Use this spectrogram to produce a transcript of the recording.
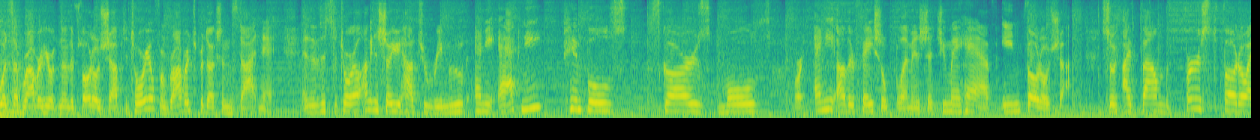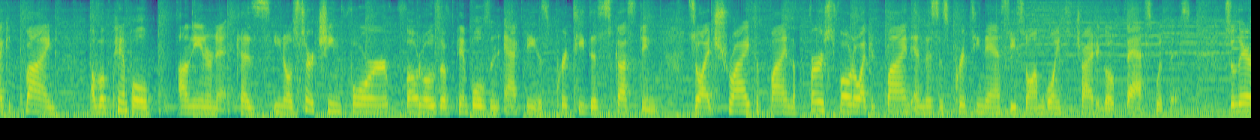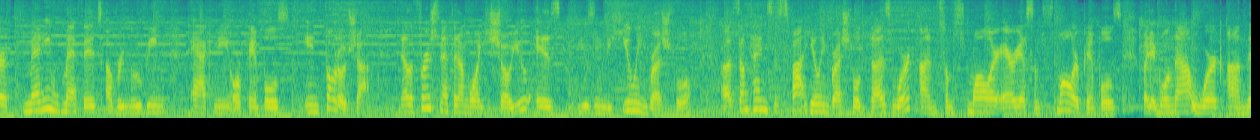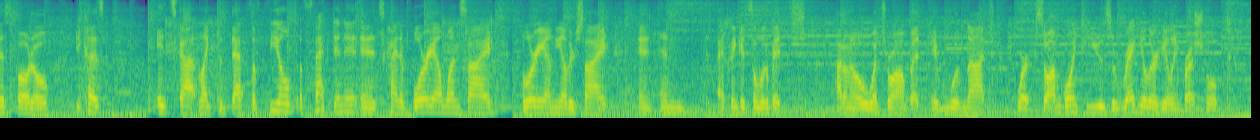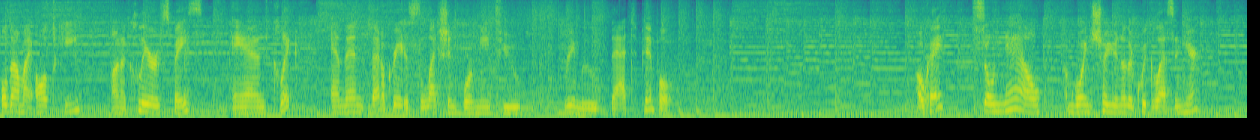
what's up? Robert here with another Photoshop tutorial from robertsproductions.net. And in this tutorial, I'm going to show you how to remove any acne, pimples, scars, moles, or any other facial blemish that you may have in Photoshop. So I found the first photo I could find of a pimple on the internet because, you know, searching for photos of pimples and acne is pretty disgusting. So I tried to find the first photo I could find and this is pretty nasty so I'm going to try to go fast with this. So there are many methods of removing acne or pimples in Photoshop. Now the first method I'm going to show you is using the healing brush tool. Uh, sometimes the spot healing brush tool does work on some smaller areas, some smaller pimples, but it will not work on this photo because it's got like the depth of field effect in it and it's kind of blurry on one side, blurry on the other side, and, and I think it's a little bit, I don't know what's wrong, but it will not work. So I'm going to use the regular healing brush tool, hold down my Alt key on a clear space and click and then that'll create a selection for me to remove that pimple. Okay, so now I'm going to show you another quick lesson here.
